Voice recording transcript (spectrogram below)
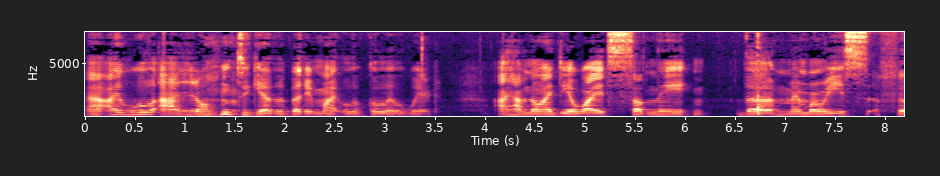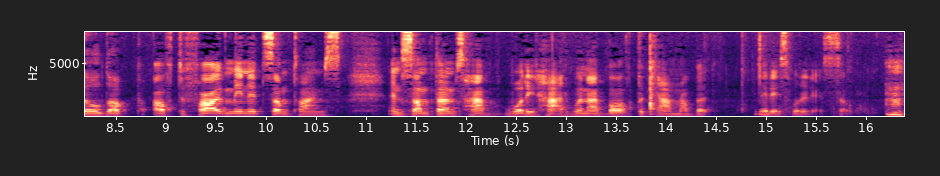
uh, I will add it on together, but it might look a little weird. I have no idea why it's suddenly the memory is filled up after five minutes sometimes and sometimes have what it had when I bought the camera but it is what it is so.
